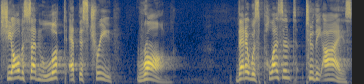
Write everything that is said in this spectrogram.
She all of a sudden looked at this tree wrong. That it was pleasant to the eyes,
